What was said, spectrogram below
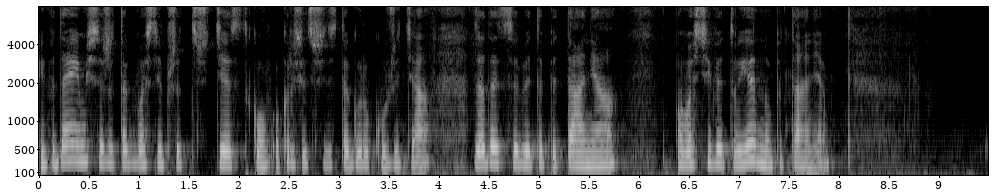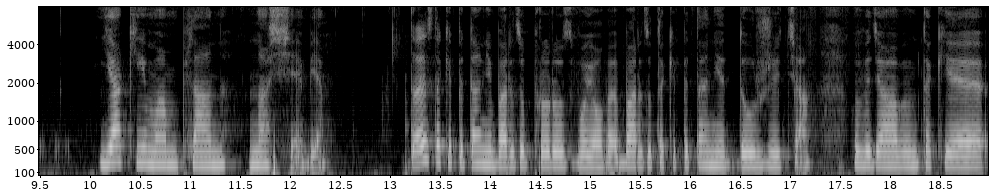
i wydaje mi się, że tak właśnie przed 30, w okresie 30 roku życia, zadać sobie te pytania, a właściwie to jedno pytanie. Jaki mam plan na siebie? To jest takie pytanie bardzo prorozwojowe, bardzo takie pytanie do życia. Powiedziałabym takie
